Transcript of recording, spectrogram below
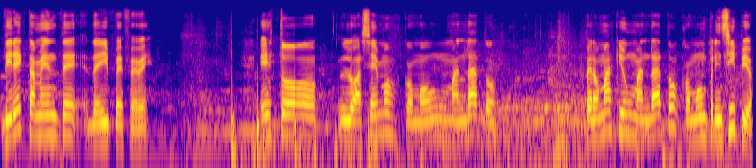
directamente de IPFB. Esto lo hacemos como un mandato, pero más que un mandato, como un principio.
